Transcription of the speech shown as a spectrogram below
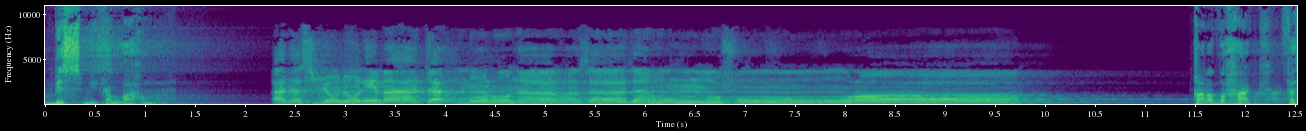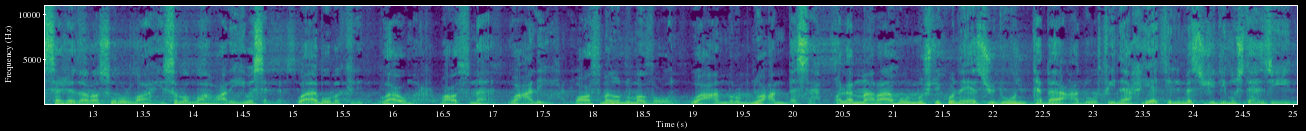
باسمك اللهم. أنسجد لما تأمرنا وزادهم نفورا. قال الضحاك فسجد رسول الله صلى الله عليه وسلم وأبو بكر وعمر وعثمان وعلي وعثمان بن مظعون وعمرو بن عنبسة. ولما راهم المشركون يسجدون تباعدوا في ناحية المسجد مستهزئين.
